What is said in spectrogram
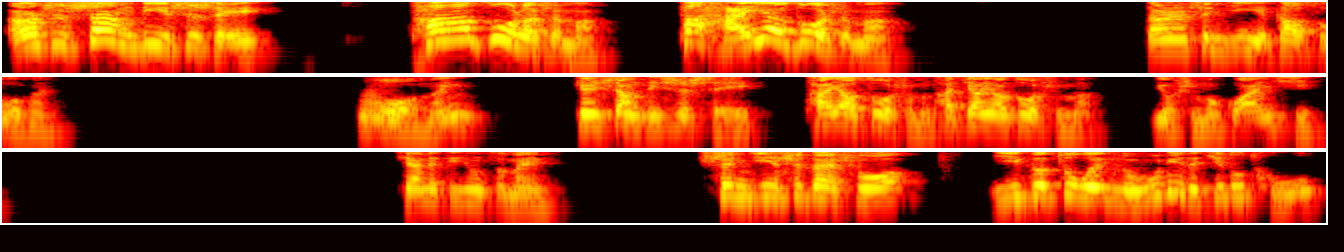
而是上帝是谁，他做了什么，他还要做什么。当然，圣经也告诉我们，我们跟上帝是谁，他要做什么，他将要做什么，有什么关系。亲爱的弟兄姊妹，圣经是在说，一个作为奴隶的基督徒，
